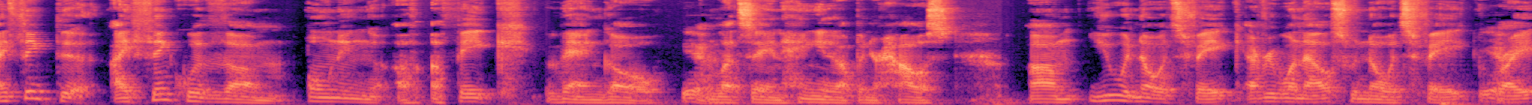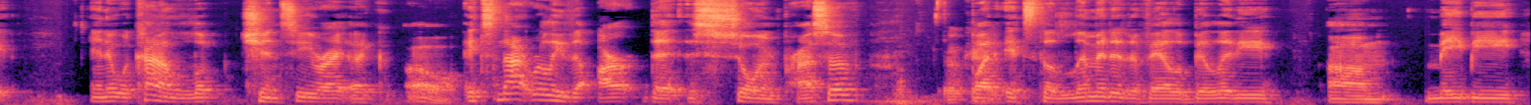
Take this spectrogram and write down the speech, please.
I think that I think with um, owning a, a fake Van Gogh, Yeah. let's say, and hanging it up in your house, um, you would know it's fake. Everyone else would know it's fake, Yeah. right? And it would kind of look chintzy, right? Like, oh, it's not really the art that is so impressive, Okay. but it's the limited availability, um, maybe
